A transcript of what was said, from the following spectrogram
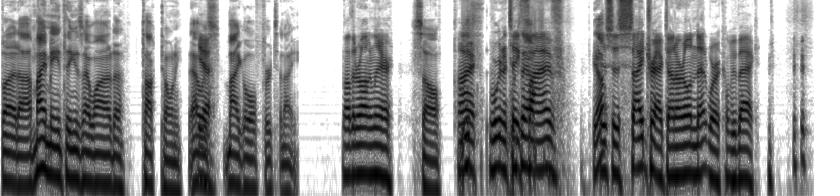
But uh, my main thing is I wanted to talk Tony. That Yeah. was my goal for tonight. Nothing wrong there. So, All right, we're going to take five. Yep. This is sidetracked on our own network. I'll be back.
